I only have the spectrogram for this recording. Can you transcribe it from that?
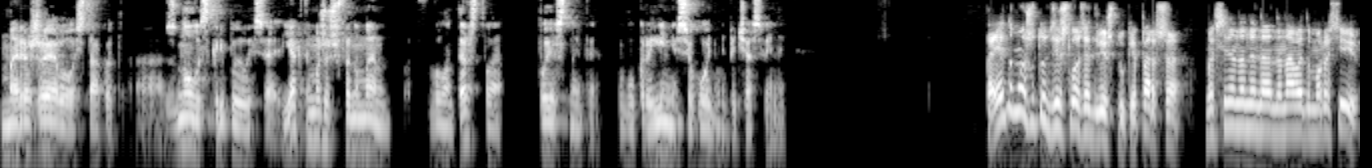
мережево ось так от е, знову скріпилися. Як ти можеш феномен волонтерства пояснити в Україні сьогодні під час війни? Та я думаю, що тут зійшлося дві штуки. Перше, ми всі ненавидимо Росію.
